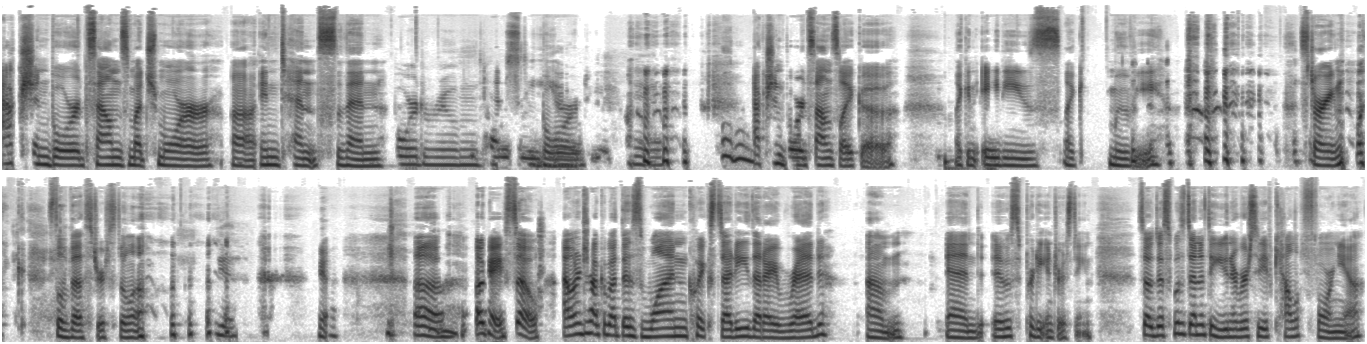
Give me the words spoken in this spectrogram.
action board sounds much more uh, intense than Boardroom board. Yeah. Action board sounds like a like an '80s like movie starring like Sylvester Stallone. Yeah. Yeah. Uh, okay, so I want to talk about this one quick study that I read, um, and it was pretty interesting. So this was done at the University of California.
